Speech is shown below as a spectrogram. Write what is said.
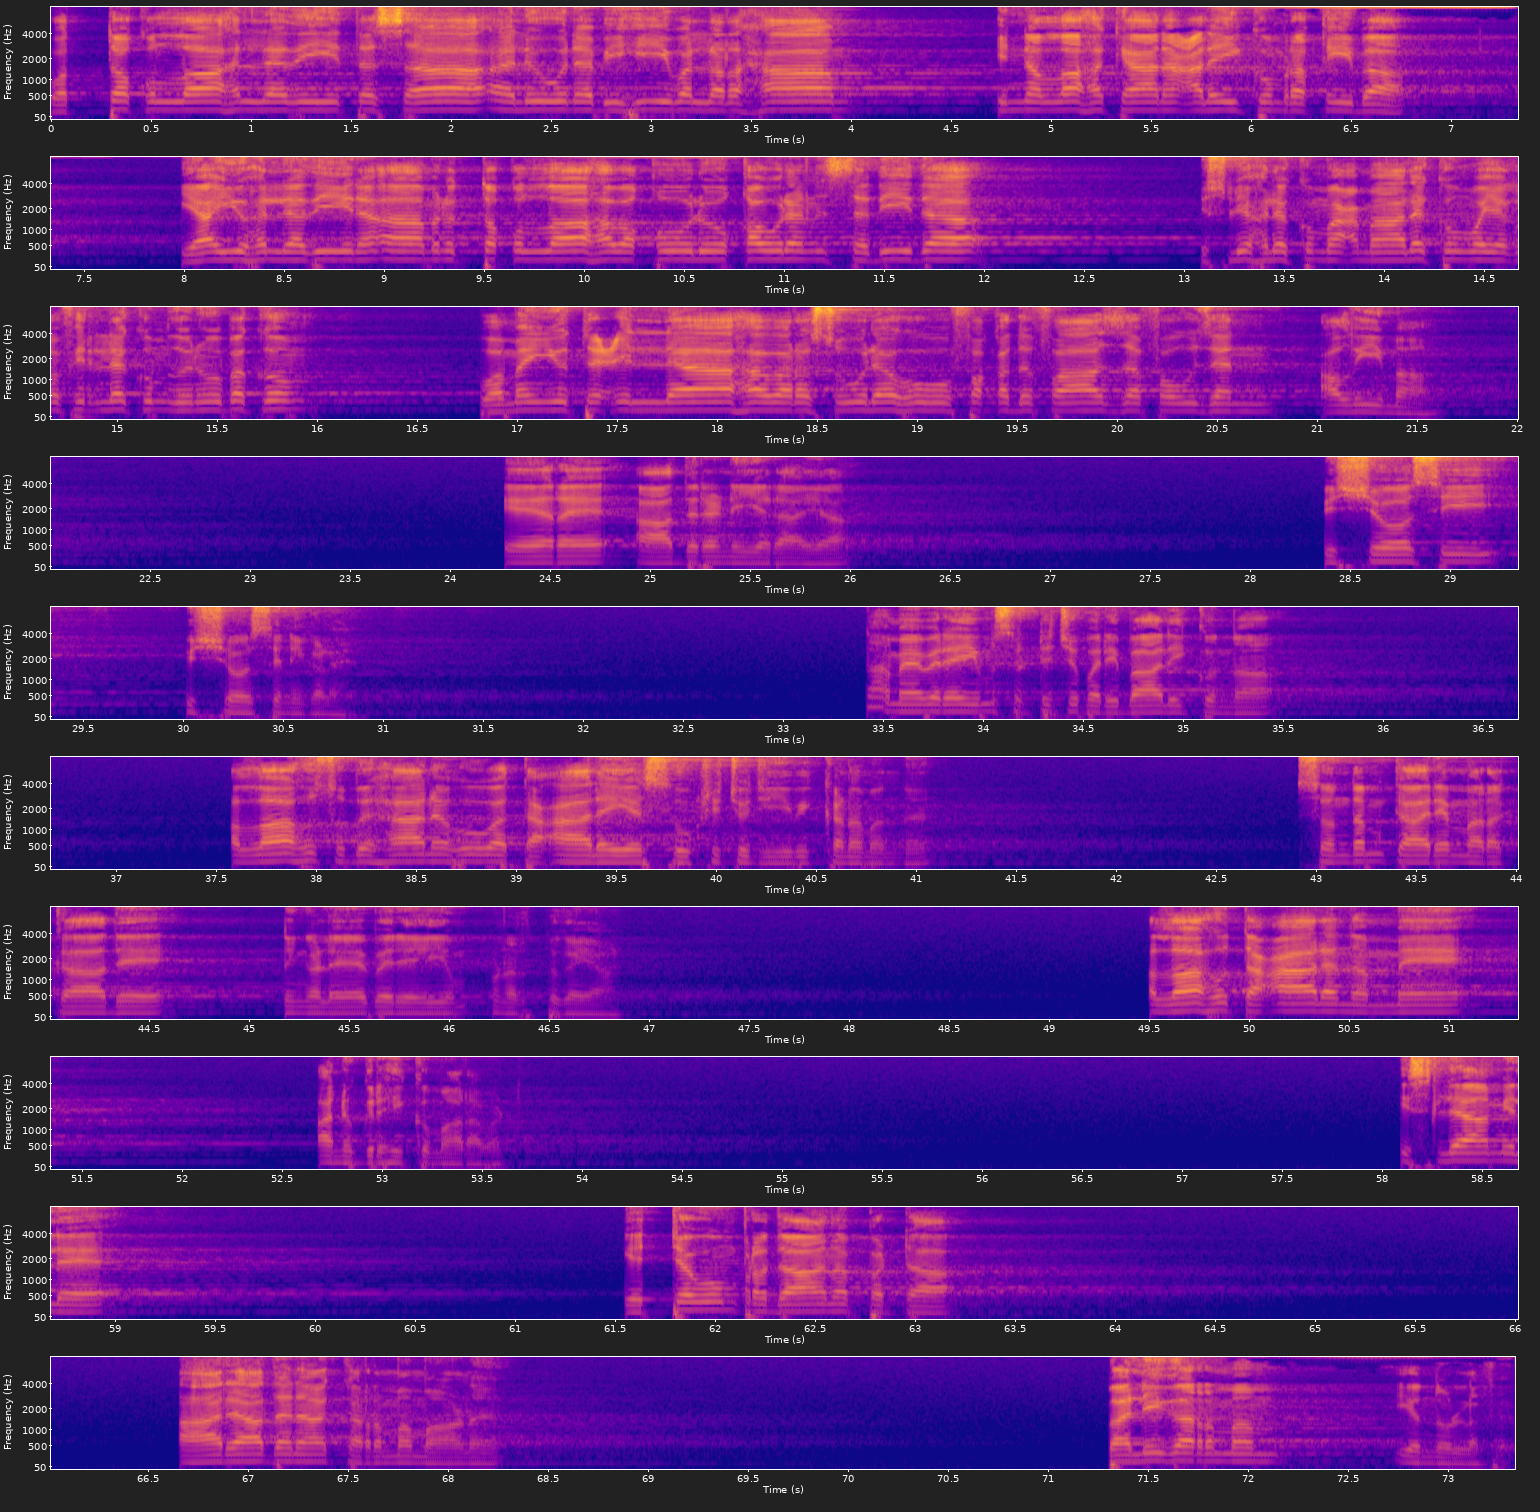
واتقوا الله الذي تساءلون به والارحام ان الله كان عليكم رقيبا يا ايها الذين امنوا اتقوا الله وقولوا قولا سديدا يصلح لكم اعمالكم ويغفر لكم ذنوبكم ومن يطع الله ورسوله فقد فاز فوزا عظيما ഏറെ ആദരണീയരായ വിശ്വാസി വിശ്വാസിനികളെ. നാം ഏവരെയും സൃഷ്ടിച്ചു പരിപാലിക്കുന്ന അള്ളാഹു സുബാനഹുവ തആലയെ സൂക്ഷിച്ചു ജീവിക്കണമെന്ന് സ്വന്തം കാര്യം മറക്കാതെ നിങ്ങളേവരെയും ഉണർത്തുകയാണ്. അള്ളാഹു തആല നമ്മെ അനുഗ്രഹിക്കുമാറാവട്ടെ. ഇസ്ലാമിലെ ഏറ്റവും പ്രധാനപ്പെട്ട ആരാധനാ കർമ്മമാണ് ബലികർമ്മം എന്നുള്ളത്.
